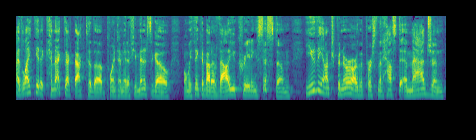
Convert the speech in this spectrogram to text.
I'd like you to connect that back to the point I made a few minutes ago. When we think about a value creating system, you, the entrepreneur, are the person that has to imagine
